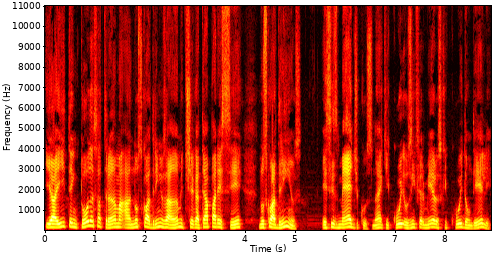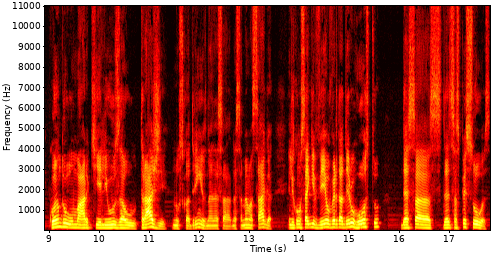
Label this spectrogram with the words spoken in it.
E aí tem toda essa trama, nos quadrinhos a Amit chega até a aparecer nos quadrinhos esses médicos, né, que os enfermeiros que cuidam dele, quando o Mark ele usa o traje nos quadrinhos, né, nessa, nessa mesma saga, ele consegue ver o verdadeiro rosto dessas, dessas pessoas.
